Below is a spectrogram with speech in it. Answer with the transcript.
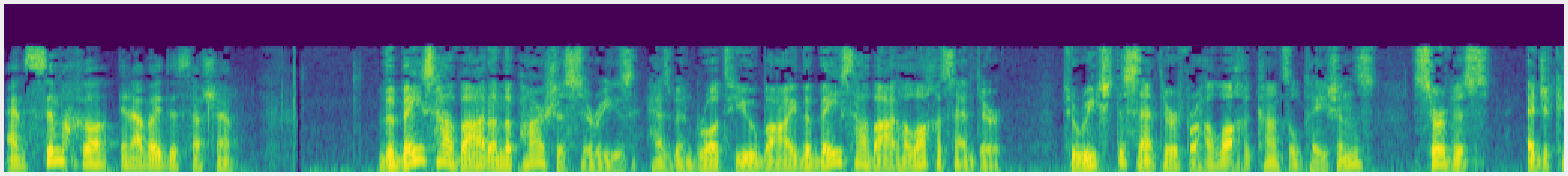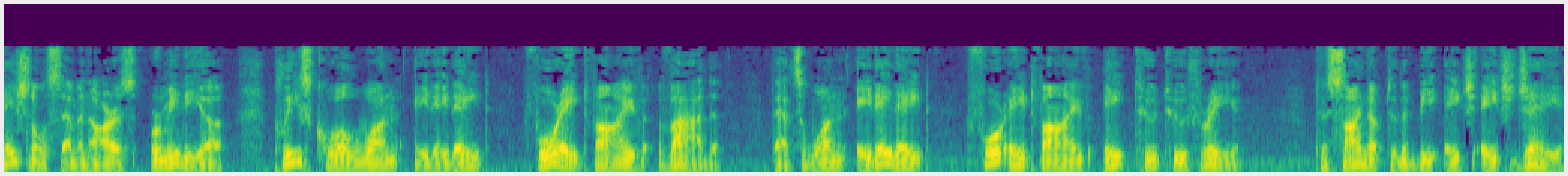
and Simcha in Avodah Hashem. The Beis HaVaad on the Parsha series has been brought to you by the Beis HaVaad Halacha Center. To reach the Center for Halacha consultations, service, educational seminars, or media, please call 1-888-485-VAD. That's 1-888-485-8223. To sign up to the BHHJ,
